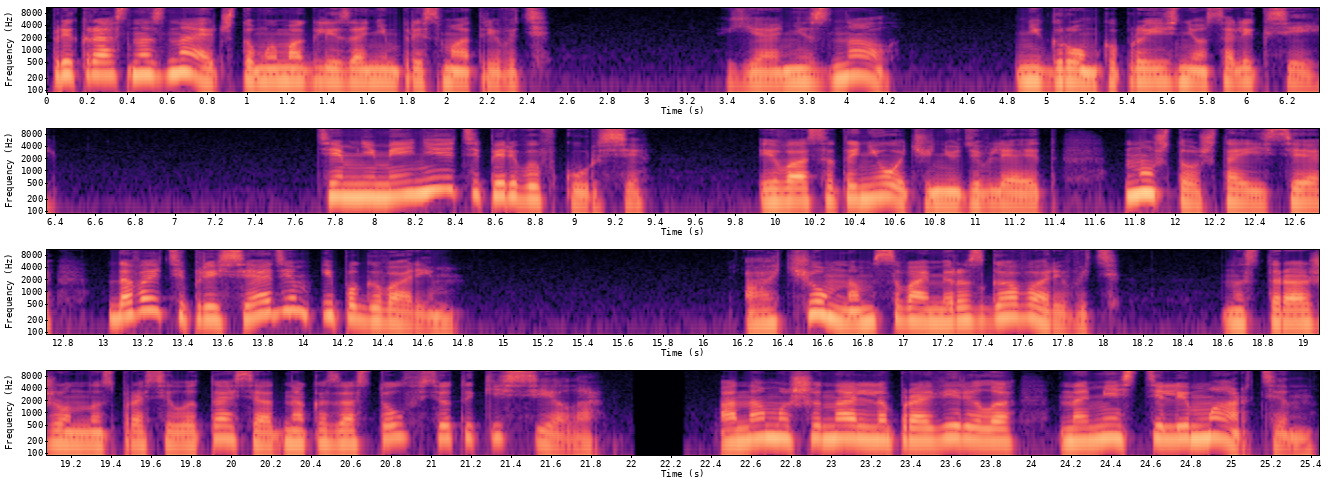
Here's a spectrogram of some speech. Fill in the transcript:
прекрасно знает, что мы могли за ним присматривать». «Я не знал», — негромко произнес Алексей. «Тем не менее, теперь вы в курсе. И вас это не очень удивляет. Ну что ж, Таисия, давайте присядем и поговорим». «А о чем нам с вами разговаривать?» — настороженно спросила Тася, однако за стол все таки села. Она машинально проверила, на месте ли Мартин.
